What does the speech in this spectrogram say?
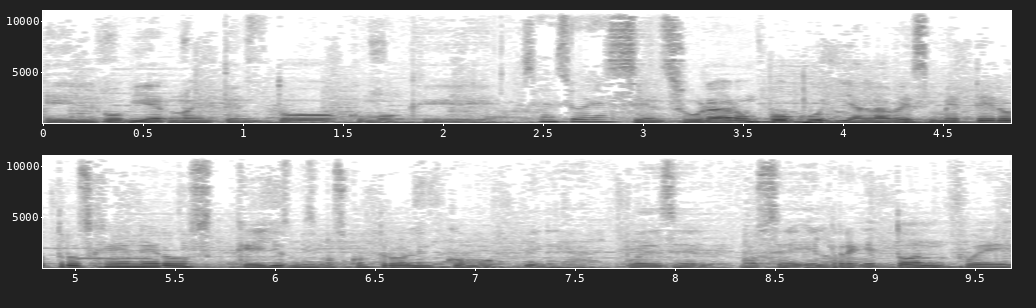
el gobierno intentó como que censurar. censurar un poco y a la vez meter otros géneros que ellos mismos controlen, como puede ser, no sé, el reggaetón fue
